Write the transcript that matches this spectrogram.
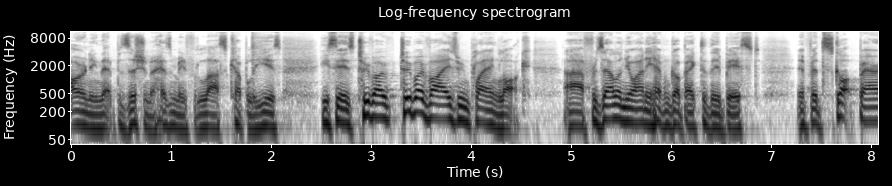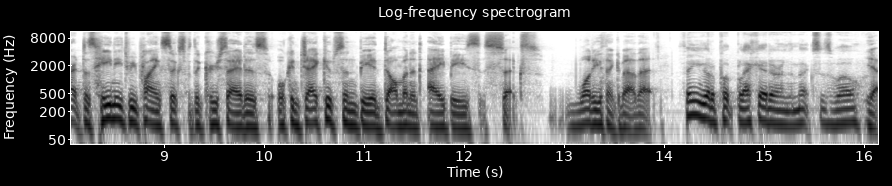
owning that position. It hasn't been for the last couple of years. He says Tupou, Tupou Vaa'i has been playing lock. Uh, Frizell and Ioane haven't got back to their best. If it's Scott Barrett, does he need to be playing six for the Crusaders, or can Jacobson be a dominant AB's six? What do you think about that? I think you've got to put Blackadder in the mix as well. Yeah.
